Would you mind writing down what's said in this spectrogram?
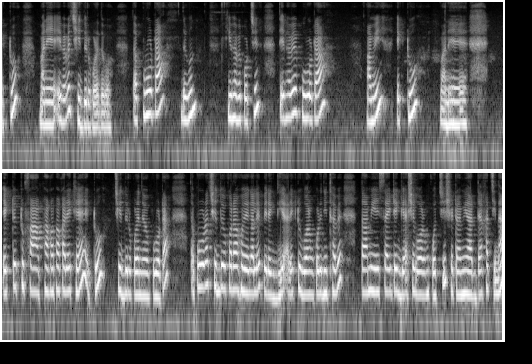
একটু মানে এভাবে ছিদ্র করে দেব। তা পুরোটা দেখুন কীভাবে করছি। তো এভাবে পুরোটা আমি একটু মানে একটু একটু ফাঁকা ফাঁকা রেখে একটু ছিদ্র করে নেব পুরোটা। তা পুরোটা ছিদ্র করা হয়ে গেলে পেরেক দিয়ে আর একটু গরম করে নিতে হবে। তা আমি এই সাইডে গ্যাসে গরম করছি, সেটা আমি আর দেখাচ্ছি না।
